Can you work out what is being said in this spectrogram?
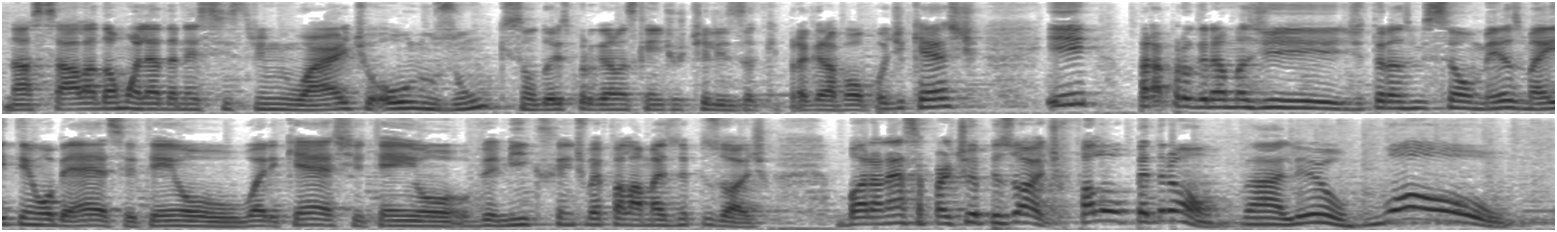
na sala, dá uma olhada nesse StreamYard ou no Zoom, que são dois programas que a gente utiliza aqui para gravar o podcast. E para programas de, de transmissão mesmo, aí tem o OBS, tem o Wirecast, tem o VMix, que a gente vai falar mais no episódio. Bora nessa, partiu o episódio. Falou, Pedrão! Valeu! Uou!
